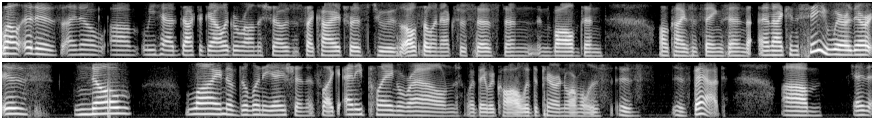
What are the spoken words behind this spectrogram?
Well, it is. I know um, we had Dr. Gallagher on the show as a psychiatrist who is also an exorcist and involved in all kinds of things, and and I can see where there is no line of delineation. It's like any playing around, what they would call with the paranormal, is is is bad. Um, and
